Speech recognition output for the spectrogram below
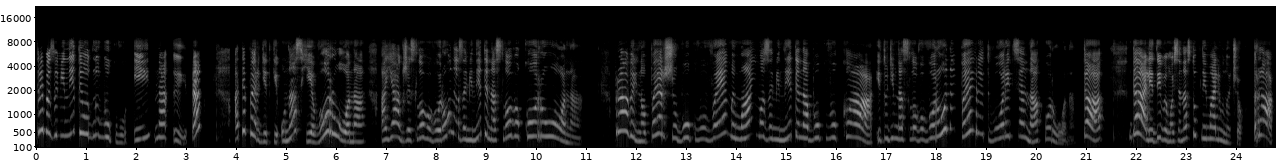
Треба замінити одну букву і на и, так? А тепер, дітки, у нас є ворона. А як же слово ворона замінити на слово корона? Правильно, першу букву В ми маємо замінити на букву К. І тоді в нас слово ворона перетвориться на корона. Так. Далі дивимося наступний малюночок. Рак.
